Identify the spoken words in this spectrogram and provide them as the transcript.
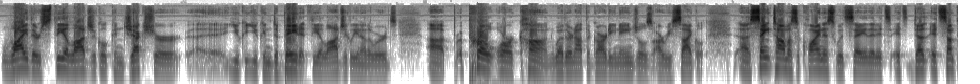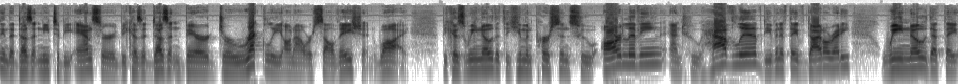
why there's theological conjecture. Uh, you, you can debate it theologically, in other words, uh, pro or con, whether or not the guardian angels are recycled. Uh, St. Thomas Aquinas would say that it's, it's, it's something that doesn't need to be answered because it doesn't bear directly on our salvation. Why? Because we know that the human persons who are living and who have lived, even if they've died already, we know that they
